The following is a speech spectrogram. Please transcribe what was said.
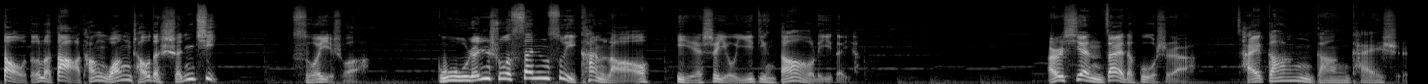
盗得了大唐王朝的神器。所以说，古人说“三岁看老”也是有一定道理的呀。而现在的故事啊，才刚刚开始。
